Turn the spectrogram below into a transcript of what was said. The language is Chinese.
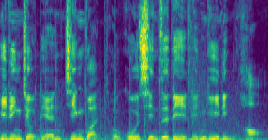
一零九年经管投顾新字第零一零号。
